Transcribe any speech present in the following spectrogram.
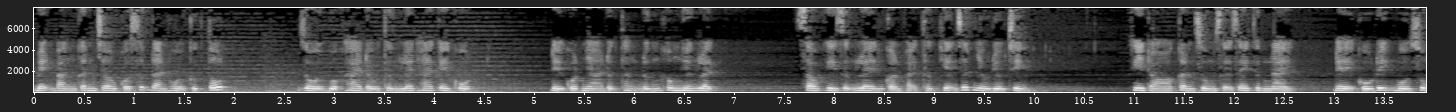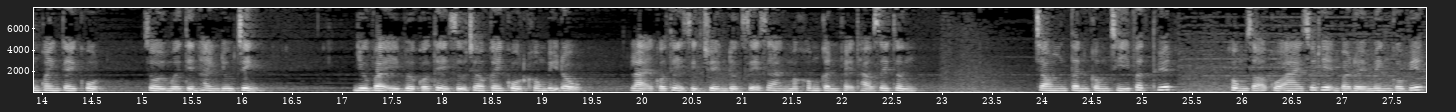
bện bằng gân trâu có sức đàn hồi cực tốt, rồi buộc hai đầu thừng lên hai cây cột, để cột nhà được thẳng đứng không nghiêng lệch. Sau khi dựng lên còn phải thực hiện rất nhiều điều chỉnh. Khi đó cần dùng sợi dây thừng này để cố định bốn xung quanh cây cột, rồi mới tiến hành điều chỉnh. Như vậy vừa có thể giữ cho cây cột không bị đổ, lại có thể dịch chuyển được dễ dàng mà không cần phải tháo dây thừng. Trong tân công trí vật thuyết, không rõ của ai xuất hiện vào đời mình có viết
